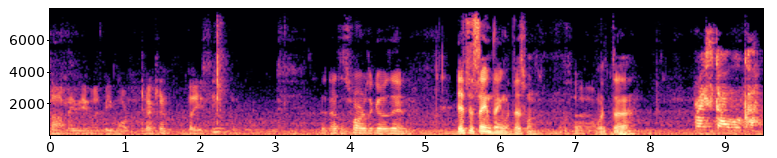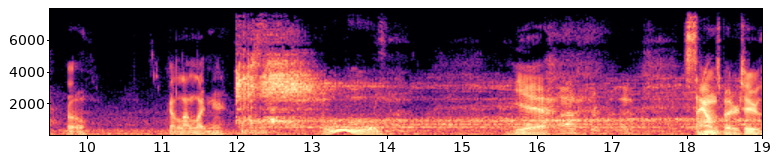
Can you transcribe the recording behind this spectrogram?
thought maybe it would be more protection, but you see, that's as far as it goes in. It's the same thing with this one. So, With the Rey Skywalker. uh oh, got a lot of light in here. Ooh. Yeah. that's pretty good. Sounds better too.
